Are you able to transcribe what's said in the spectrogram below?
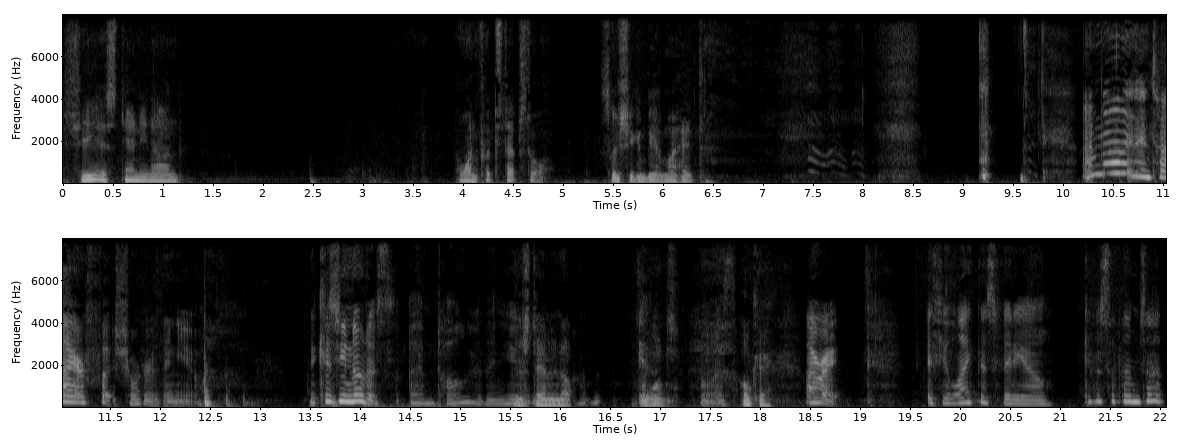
she is standing on a one foot step stool. So she can be at my height. I'm not an entire foot shorter than you. Because you notice, I'm taller than you. You're standing up for Yeah. once. Okay. All right. If you like this video, give us a thumbs up.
